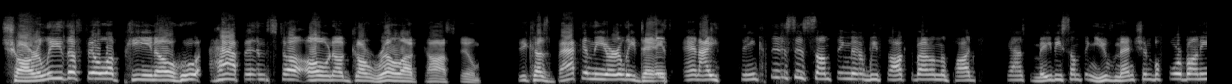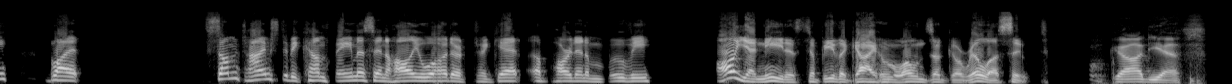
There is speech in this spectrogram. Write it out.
Charlie the Filipino, who happens to own a gorilla costume. Because back in the early days, and I think this is something that we've talked about on the podcast, maybe something you've mentioned before, Bunny, but sometimes to become famous in Hollywood or to get a part in a movie, all you need is to be the guy who owns a gorilla suit. Oh, God, yes.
